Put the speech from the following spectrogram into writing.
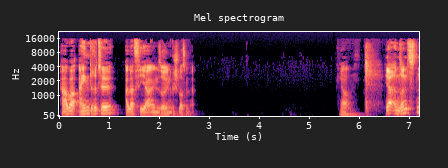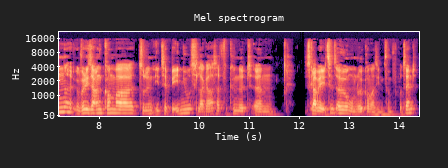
Aber ein Drittel aller Filialen sollen geschlossen werden. Ja. Ja, ansonsten würde ich sagen, kommen wir zu den EZB-News. Lagarde hat verkündet, ähm, es gab ja die Zinserhöhung um 0,75 Prozent.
